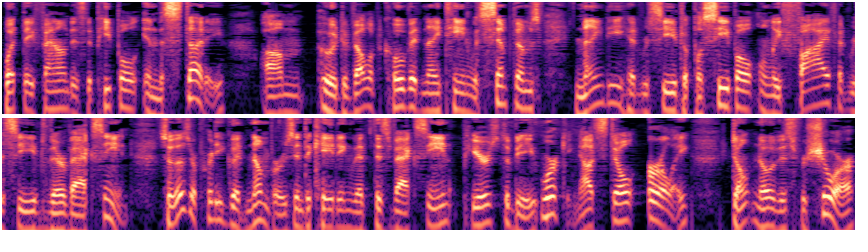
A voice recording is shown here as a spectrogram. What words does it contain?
What they found is the people in the study um, who had developed COVID 19 with symptoms, 90 had received a placebo, only five had received their vaccine. So, those are pretty good numbers indicating that this vaccine appears to be working. Now, it's still early don't know this for sure,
